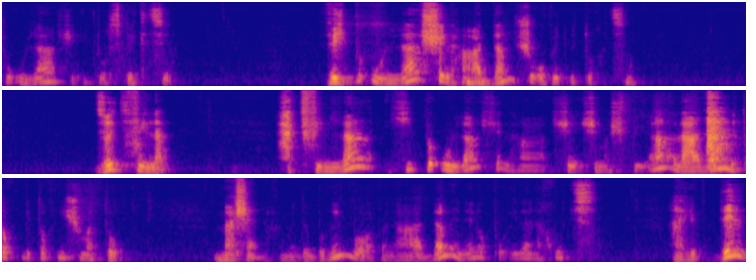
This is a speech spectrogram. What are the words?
פעולה של אינטרוספקציה, והיא פעולה של האדם שעובד בתוך עצמו. זוהי תפילה. התפילה היא פעולה ה, ש, שמשפיעה על האדם בתוך, בתוך נשמתו. מה שאנחנו מדברים בו, אבל האדם איננו פועל על החוץ. ההבדל,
